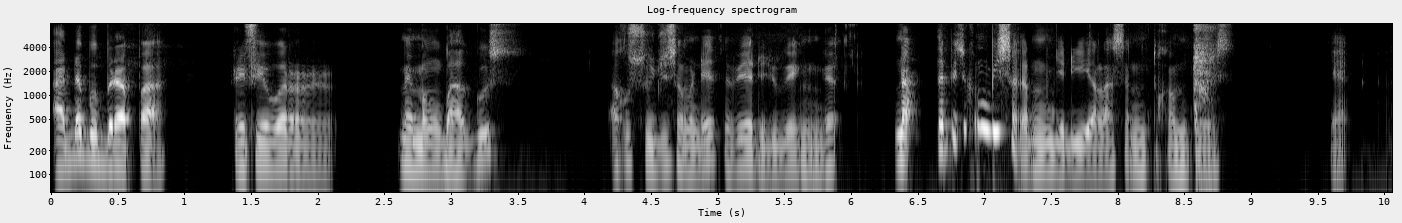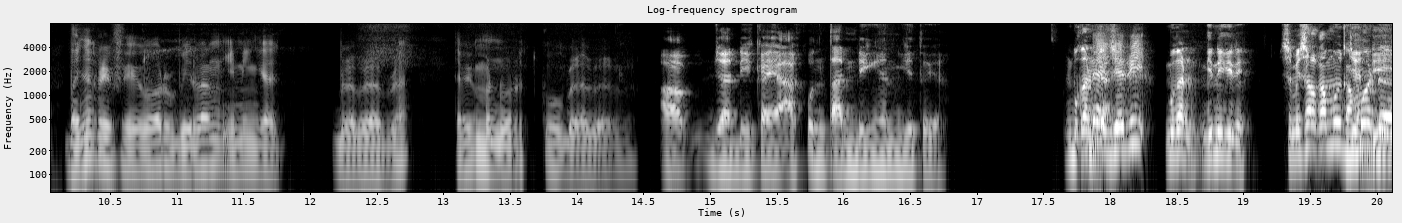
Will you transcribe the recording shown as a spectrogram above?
ada beberapa reviewer memang bagus Aku setuju sama dia tapi ada juga yang enggak Nah tapi itu kan bisa kan menjadi alasan untuk kamu tulis Ya banyak reviewer bilang ini enggak bla bla bla Tapi menurutku bla bla bla Oh, jadi kayak akun tandingan gitu ya? Bukan nggak, jadi bukan gini-gini. Semisal kamu, kamu jadi ada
